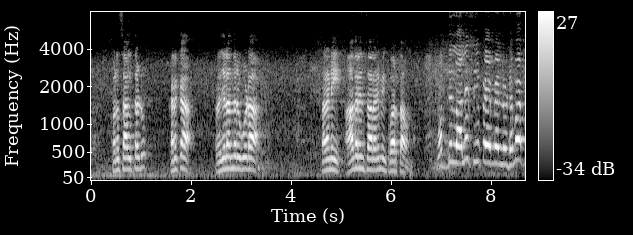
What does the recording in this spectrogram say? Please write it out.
కొనసాగుతాడు. కనుక ప్రజలందరూ కూడా తనని ఆదరించాలని మేము కోరుతా ఉన్నాం. వర్దిల్లాలి సిపిఐఎంఎల్ డెమోక్రసీ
